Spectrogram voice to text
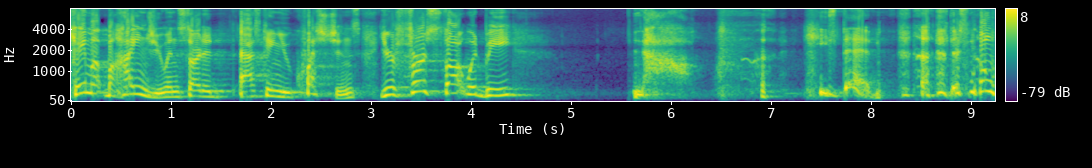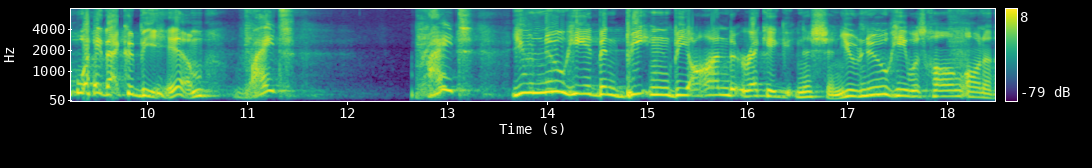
came up behind you and started asking you questions, your first thought would be, nah, he's dead. There's no way that could be him, right? Right? You knew he had been beaten beyond recognition. You knew he was hung on a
